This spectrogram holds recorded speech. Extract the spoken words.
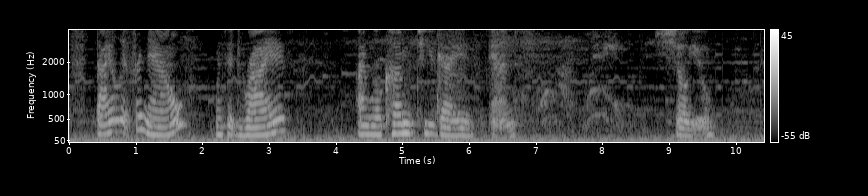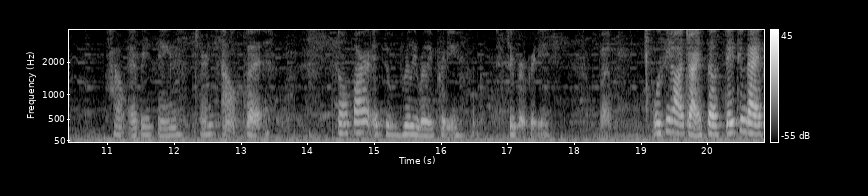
style it for now. Once it dries, I will come to you guys and show you how everything turns out. But so far, it's really, really pretty, super pretty. But we'll see how it dries. So stay tuned, guys.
